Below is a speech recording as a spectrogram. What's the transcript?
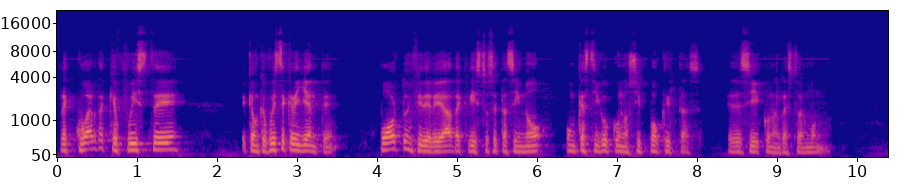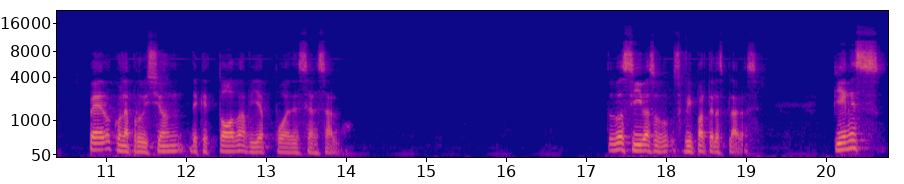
Recuerda que fuiste, que aunque fuiste creyente, por tu infidelidad a Cristo se te asignó un castigo con los hipócritas, es decir, con el resto del mundo. Pero con la provisión de que todavía puedes ser salvo. Todo así vas a sufrir parte de las plagas. Tienes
